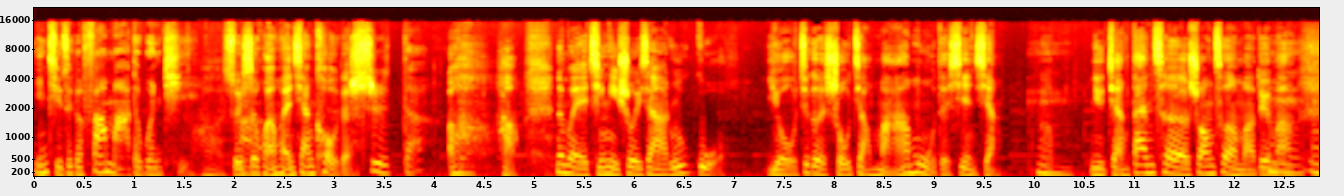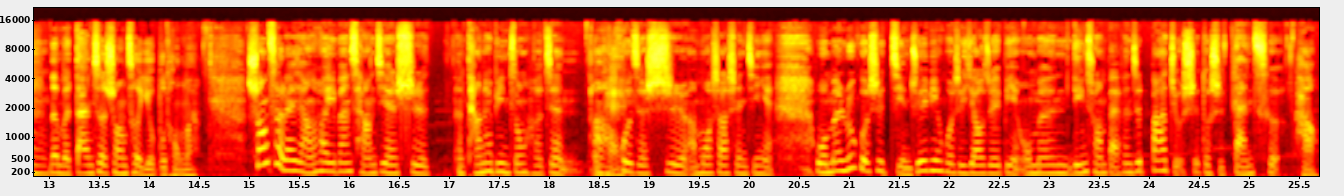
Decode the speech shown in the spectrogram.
引起这个发麻的问题啊，所以是环环相扣的。是的啊，好，那么也请你说一下，如果。有这个手脚麻木的现象，嗯，你讲单侧、双侧嘛，对吗？嗯，那么单侧、双侧有不同吗？双侧来讲的话，一般常见是。糖尿病综合症啊，或者是啊末梢神经炎。我们如果是颈椎病或是腰椎病，我们临床百分之八九十都是单侧。好，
